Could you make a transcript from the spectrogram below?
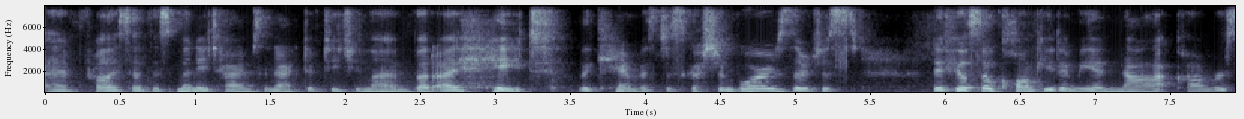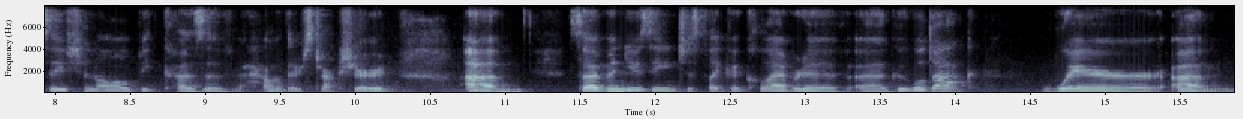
I've probably said this many times in active teaching lab, but I hate the Canvas discussion boards. They're just they feel so clunky to me and not conversational because of how they're structured. Um, so I've been using just like a collaborative uh, Google Doc where um,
